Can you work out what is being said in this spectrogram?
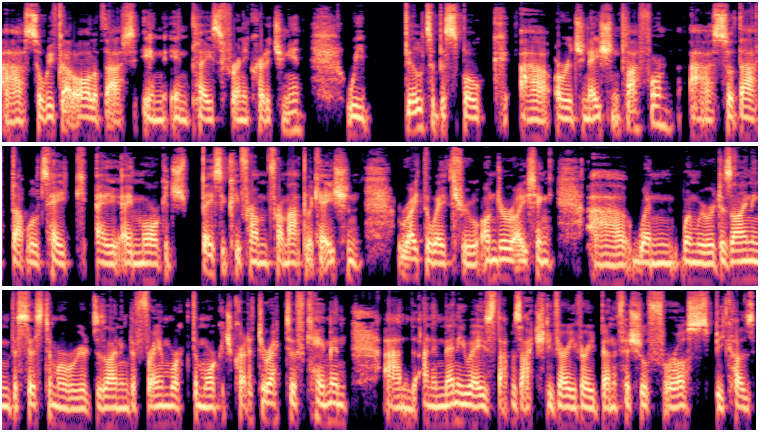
Uh, so we've got all of that in, in place for any credit union. We built a bespoke uh, origination platform uh, so that that will take a, a, mortgage basically from from application right the way through underwriting. Uh, when when we were designing the system or we were designing the framework, the mortgage credit directive came in, and and in many ways that was actually very very beneficial for us because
